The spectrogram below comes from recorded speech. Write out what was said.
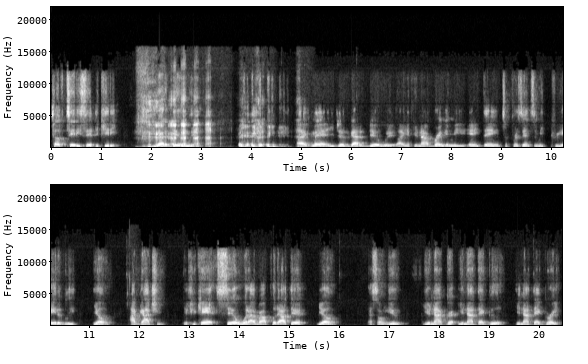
tough titty said the kitty. You gotta deal with it. like, man, you just gotta deal with it. Like, if you're not bringing me anything to present to me creatively, yo, I got you. If you can't sell whatever I put out there, yo, that's on you. You're not you're not that good. You're not that great.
